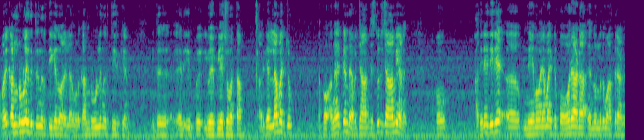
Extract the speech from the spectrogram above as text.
അവരെ കൺട്രോൾ ചെയ്തിട്ട് നിർത്തിക്കുക എന്ന് പറയില്ല. നമ്മൾ കൺട്രോളിൽ നിർത്തിയിരിക്കുകയാണ്. ഇത് ഇപ്പോൾ ഇപ്പൊ യു എ പി എ ചുമത്താം. അവർക്കെല്ലാം പറ്റും. അപ്പോൾ അങ്ങനെയൊക്കെ ഉണ്ട്. അപ്പോൾ ജസ്റ്റ് ഒരു ജാമ്യമാണ് അപ്പോൾ അതിനെതിരെ നിയമപരമായിട്ട് പോരാടുക എന്നുള്ളത് മാത്രമാണ്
